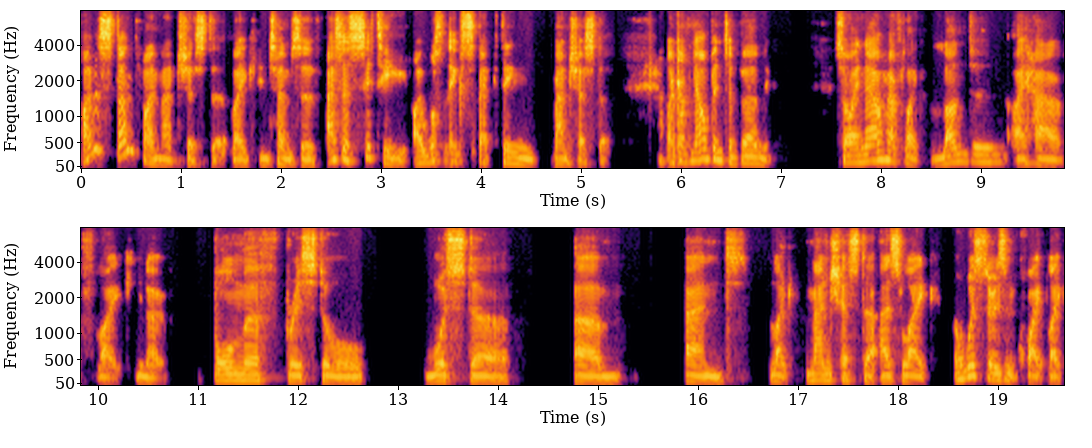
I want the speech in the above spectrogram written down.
I was stunned by Manchester, like in terms of as a city, I wasn't expecting Manchester. Like I've now been to Birmingham. So I now have like London, I have like, you know, Bournemouth, Bristol, Worcester, um, and like Manchester as like Worcester isn't quite like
